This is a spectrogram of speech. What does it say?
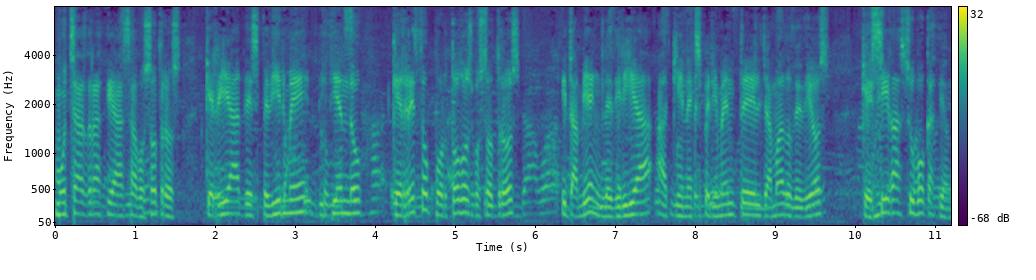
Muchas gracias a vosotros. Querría despedirme diciendo que rezo por todos vosotros y también le diría a quien experimente el llamado de Dios que siga su vocación.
